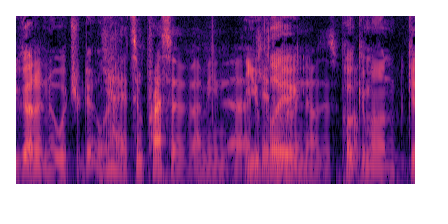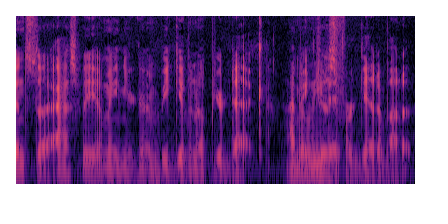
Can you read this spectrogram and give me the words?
You got to know what you're doing. Yeah, it's impressive. I mean, uh, you kid play really knows his Pokemon against a Aspie, I mean, you're going to be giving up your deck. I mean, believe just it. forget about it.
